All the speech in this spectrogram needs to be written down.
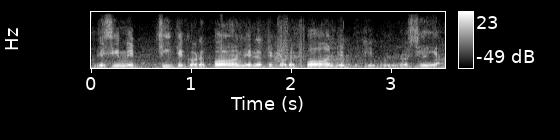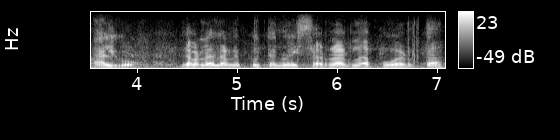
decirme si te corresponde, no te corresponde, no sé, algo. La verdad la respuesta no es cerrar la puerta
